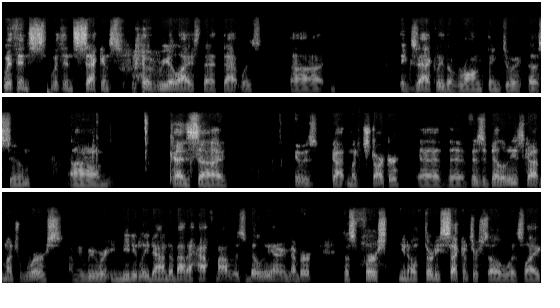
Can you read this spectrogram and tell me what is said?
within within seconds, realized that that was uh, exactly the wrong thing to assume because um, uh, it was got much darker. Uh, the visibilities got much worse. I mean, we were immediately down to about a half mile visibility. I remember those first, you know, 30 seconds or so was like,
